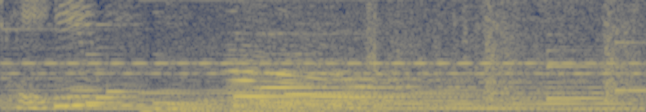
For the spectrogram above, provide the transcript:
Take it.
